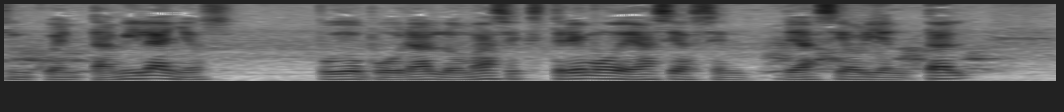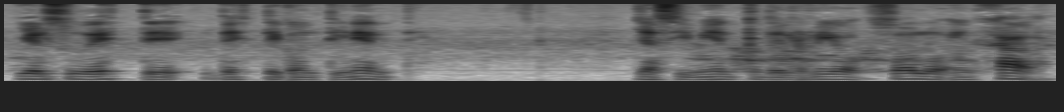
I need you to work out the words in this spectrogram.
50.000 años pudo poblar lo más extremo de Asia, de Asia Oriental y el sudeste de este continente, yacimiento del río Solo en Java,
